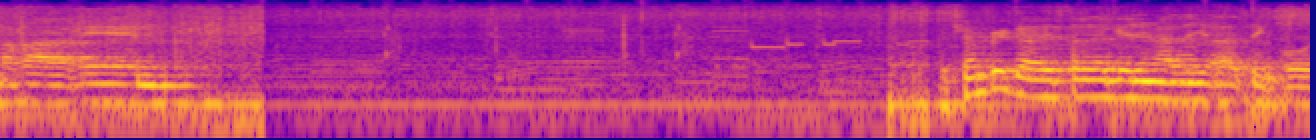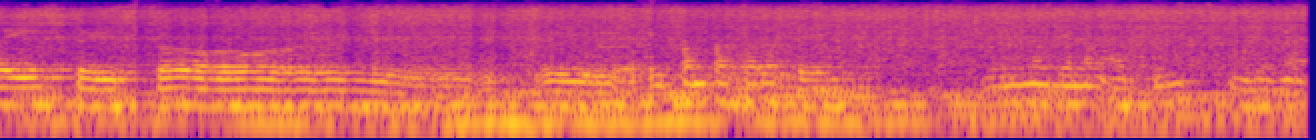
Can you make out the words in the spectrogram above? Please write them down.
makain. At syempre guys, talagyan na natin yung ating oyster sauce. Eh, ating pampasarap eh. Yun naman ng ating. Yun na.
